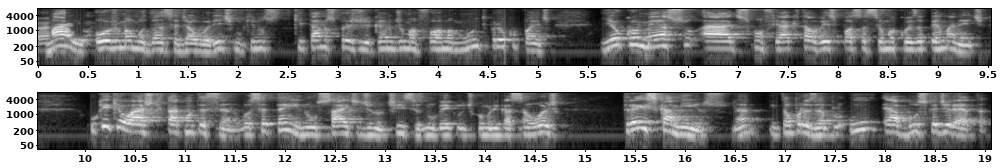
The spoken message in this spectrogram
É. Maio houve uma mudança de algoritmo que nos que está nos prejudicando de uma forma muito preocupante. E eu começo a desconfiar que talvez possa ser uma coisa permanente. O que, que eu acho que está acontecendo? Você tem num site de notícias, num veículo de comunicação hoje, três caminhos. Né? Então, por exemplo, um é a busca direta.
